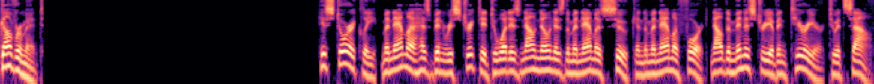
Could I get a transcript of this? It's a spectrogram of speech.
Government Historically, Manama has been restricted to what is now known as the Manama Souk and the Manama Fort now the Ministry of Interior to its south.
